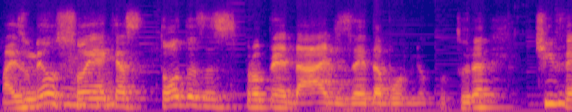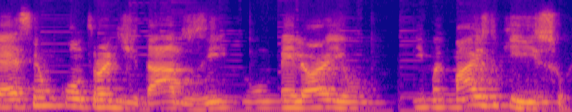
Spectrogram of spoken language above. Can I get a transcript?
Mas o meu sonho é uhum. é que as, todas as propriedades aí da bovinocultura tivessem um controle de dados e o melhor e, o, e mais do que isso,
